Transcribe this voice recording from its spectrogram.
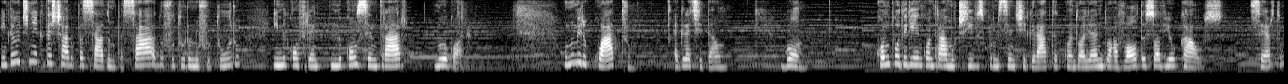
Então eu tinha que deixar o passado no passado, o futuro no futuro e me, me concentrar no agora. O número 4, a gratidão. Bom, como poderia encontrar motivos por me sentir grata quando olhando à volta só via o caos, certo?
